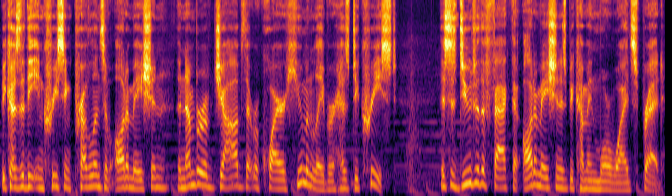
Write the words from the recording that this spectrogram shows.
Because of the increasing prevalence of automation, the number of jobs that require human labor has decreased, this is due to the fact that automation is becoming more widespread.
